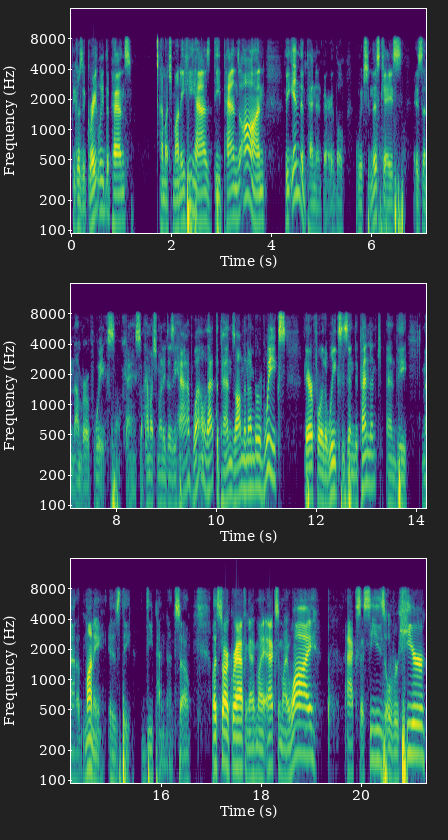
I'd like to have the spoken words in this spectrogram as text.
because it greatly depends how much money he has depends on the independent variable, which in this case is the number of weeks. Okay, so how much money does he have? Well, that depends on the number of weeks Therefore, the weeks is independent and the amount of money is the dependent. So let's start graphing. I have my x and my y axes over here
